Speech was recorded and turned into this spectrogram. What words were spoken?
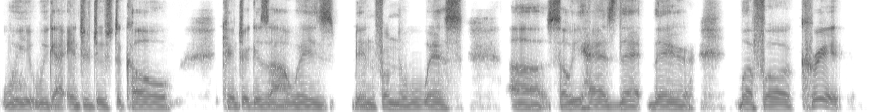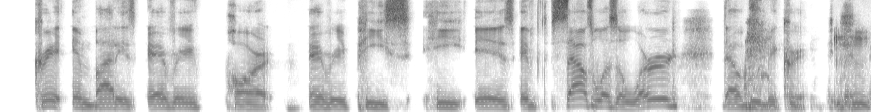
we we got introduced to Cole. Kendrick has always been from the West. Uh, so he has that there. But for K.R.I.T, K.R.I.T embodies every part, every piece he is. If South was a word, that would be Big K.R.I.T.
